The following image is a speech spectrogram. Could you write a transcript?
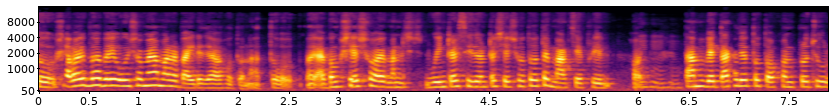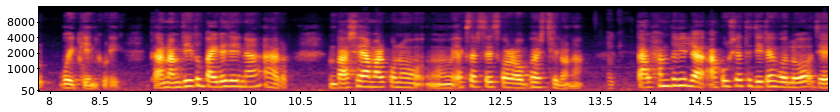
তো স্বাভাবিকভাবে ওই সময় আমার বাইরে যাওয়া হতো না। তো এবং শেষ হয় মানে উইন্টার সিজনটা শেষ হতে হতে মার্চ এপ্রিল হয়। তা আমি দেখা যেত তখন প্রচুর ওয়েট গেইন করি। কারণ আমি যেহেতু বাইরে যাই না আর বাসায় আমার কোনো এক্সারসাইজ করার অভ্যাস ছিল না। তা আলহামদুলিল্লাহ আপুর সাথে যেটা হলো যে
